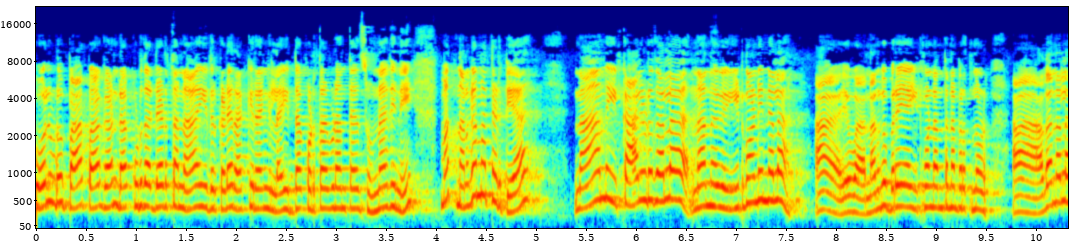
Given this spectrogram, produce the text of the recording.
ಹೋಲ್ಬಿಡು ಪಾಪ ಗಂಡ ಕುಡ್ದ ಅಡ್ಡಾಡ್ತಾನ ಇದ್ರ ಕಡೆ ರಾಕಿರಂಗಿಲ್ಲ ಇದ್ದ ಕೊಡ್ತಾ ಬಿಡು ಅಂತ ಸುಮ್ಮನಾದೀನಿ ಮತ್ ನನಗೆ ಮಾತಾಡ್ತೀಯಾ ನಾನು ಈ ಕಾಲಿಡುದಲ್ಲ ನಾನು ಇಟ್ಕೊಂಡಿನಲ್ಲ ಆ, ಯವ್ವ, ನನಗೂ ಬರೀ ಇಟ್ಕೊಂಡಂತನ ಬರ್ತ ನೋಡು. ಆ ಅದನಲ್ಲ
